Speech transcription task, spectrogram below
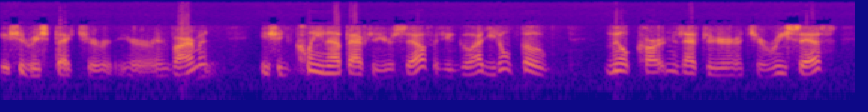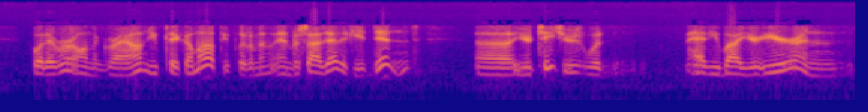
you should respect your your environment. You should clean up after yourself. If you go out, you don't throw milk cartons after your, at your recess, whatever, on the ground. You pick them up. You put them in. And besides that, if you didn't, uh, your teachers would have you by your ear and,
